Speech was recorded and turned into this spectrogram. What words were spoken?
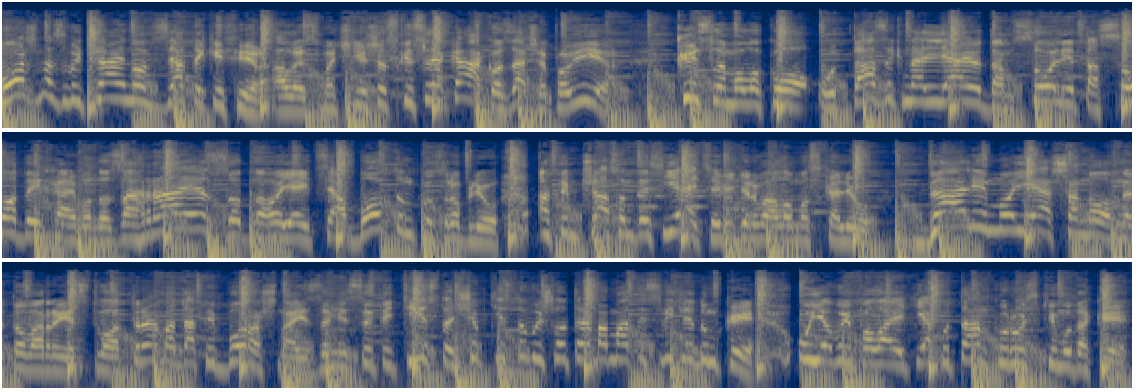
Можна, звичайно, взяти кефір, але смачніше з кисляка, козаче повір. Кисле молоко у тазик наляю, дам солі та соди, хай воно заграє. З одного яйця бовтунку зроблю, а тим часом десь яйця відірвало москалю. Далі, моє шановне товариство, треба дати борошна і замісити тісто. Щоб тісто вийшло, треба мати світлі думки. Уяви палають, як у танку руські мудаки.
